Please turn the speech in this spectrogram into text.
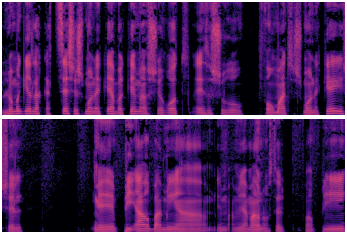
לא מגיעות לקצה של 8K, אבל כן מאפשרות איזשהו פורמט של 8K של אה, פי 4 מה... אמרנו, זה כבר פי...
